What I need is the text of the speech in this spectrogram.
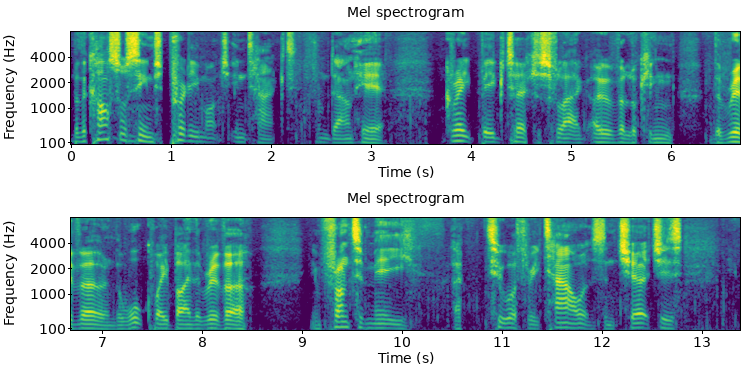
But the castle seems pretty much intact from down here. Great big Turkish flag overlooking the river and the walkway by the river. In front of me, uh, two or three towers and churches. It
